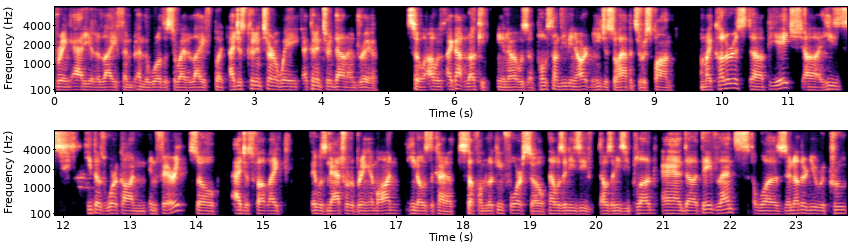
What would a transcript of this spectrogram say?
bring Adaya to life and, and the world of Sarai to life, but I just couldn't turn away. I couldn't turn down Andrea. So I was I got lucky. You know, it was a post on DeviantArt, and he just so happened to respond. My colorist, uh, PH, uh, he's he does work on in Inferi, so I just felt like it was natural to bring him on. He knows the kind of stuff I'm looking for, so that was an easy that was an easy plug. And uh, Dave Lentz was another new recruit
